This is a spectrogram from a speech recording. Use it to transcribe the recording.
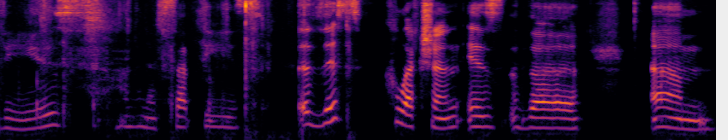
these. I'm going to set these. This collection is the um,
